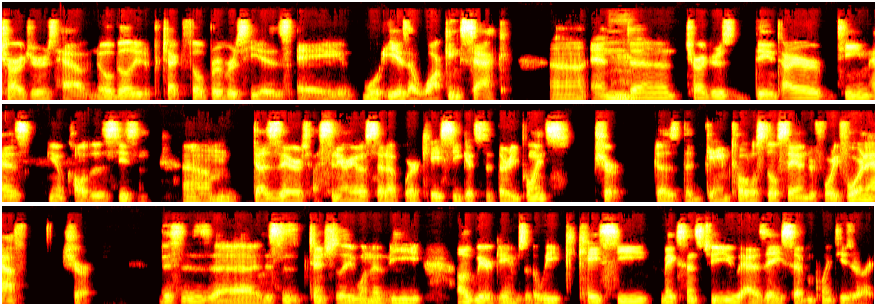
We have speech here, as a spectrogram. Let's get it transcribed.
Chargers have no ability to protect Philip Rivers. He is a he is a walking sack. Uh, and uh, Chargers, the entire team has you know called it a season. Um, does a scenario set up where KC gets to 30 points? Sure. Does the game total still stay under 44 and a half? Sure. This is uh, this is potentially one of the uglier games of the week. KC makes sense to you as a seven point teaser like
